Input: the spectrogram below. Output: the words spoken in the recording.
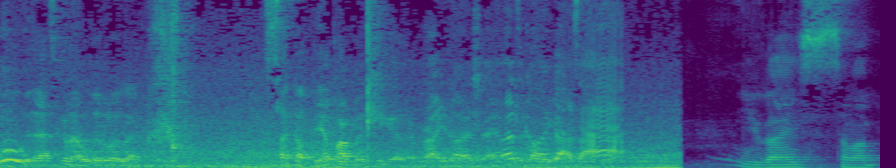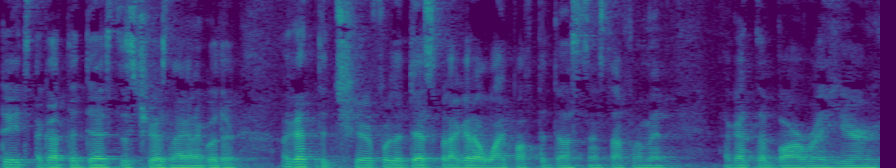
Ooh, that's gonna literally like suck up the apartment together, right? Let's go, guys. You guys, some updates. I got the desk. This chair is not gonna go there. I got the chair for the desk, but I gotta wipe off the dust and stuff from it. I got the bar right here.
